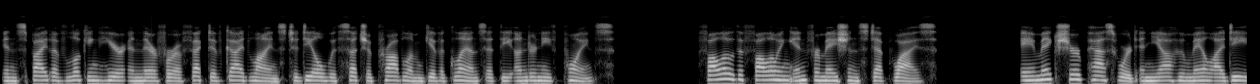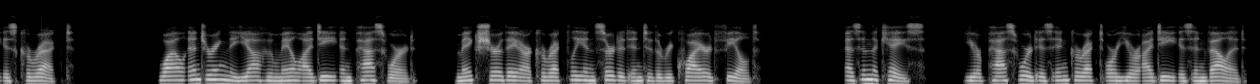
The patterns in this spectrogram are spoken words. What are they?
in spite of looking here and there for effective guidelines to deal with such a problem give a glance at the underneath points. Follow the following information stepwise. A. Make sure password and Yahoo Mail ID is correct. While entering the Yahoo Mail ID and password, make sure they are correctly inserted into the required field. As in the case, your password is incorrect or your ID is invalid,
